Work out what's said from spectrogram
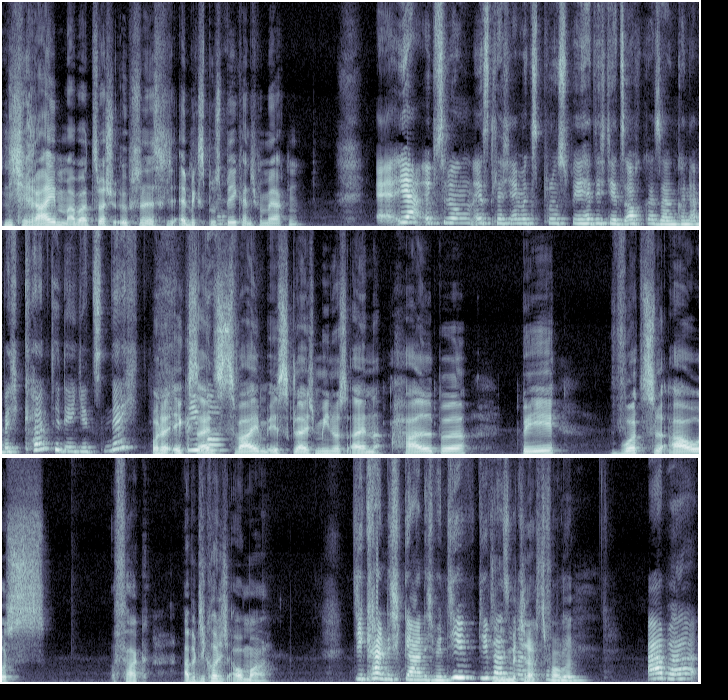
nicht reimen, aber zum Beispiel Y ist gleich MX plus B kann ich mir merken. Äh, ja, y ist gleich mx plus b, hätte ich dir jetzt auch sagen können. Aber ich könnte dir jetzt nicht. Oder x Lieber- 1, 2 ist gleich minus ein halbe b Wurzel aus. Fuck. Aber die konnte ich auch mal. Die kann ich gar nicht mehr. Die, die war Die so mein Mitternachtsformel. Aber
